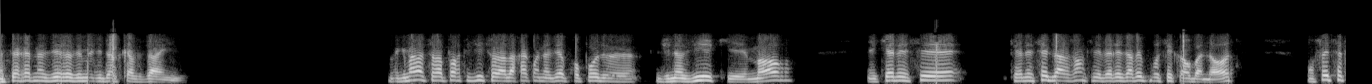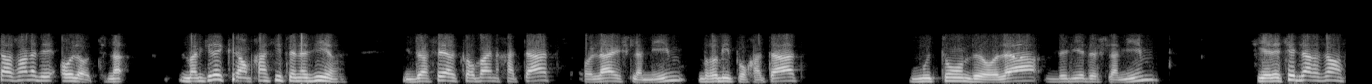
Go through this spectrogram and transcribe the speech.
Maseret Nazir, résumé du Daf Kavzaïn. La se rapporte ici sur la lacha qu'on a vu à propos de, du Nazir qui est mort et qui a laissé, qui a laissé de l'argent qu'il avait réservé pour ses korbanot. On fait de cet argent-là des holot. malgré qu'en principe, le Nazir, il doit faire korban khatat, ola et shlamim, brebis pour khatat, mouton de ola, bélier de shlamim. Si elle essaie de l'argent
